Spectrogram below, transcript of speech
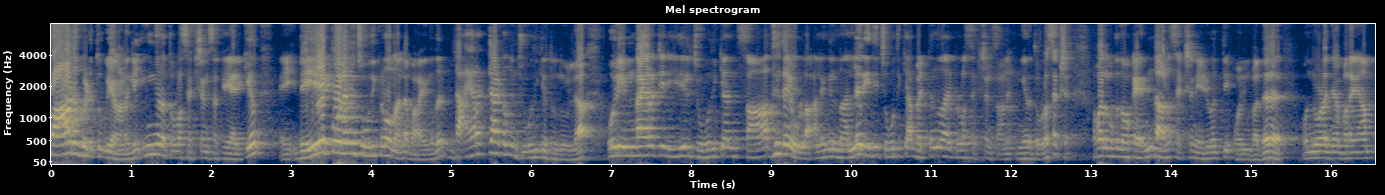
പാടുപെടുത്തുകയാണെങ്കിൽ ഇങ്ങനത്തെ ഉള്ള സെക്ഷൻസ് ഒക്കെ ആയിരിക്കും. ഇതേപോലെ അങ്ങ് ചോദിക്കണമെന്നല്ല പറയുന്നത്. ഡയറക്റ്റ് ആയിട്ടൊന്നും ചോദിക്കത്തൊന്നുമില്ല. ഒരു ഇൻഡയറക്റ്റ് രീതിയിൽ ചോദിക്കാൻ സാധ്യതയുള്ള അല്ലെങ്കിൽ നല്ല രീതിയിൽ ചോദിക്കാൻ പറ്റുന്നതായിട്ടുള്ള സെക്ഷൻസ് ആണ് ഇങ്ങനത്തെ ഉള്ള സെക്ഷൻ അപ്പൊ നമുക്ക് നോക്കാം എന്താണ് സെക്ഷൻ എഴുപത്തി ഒൻപത്? ഒന്നുകൂടെ ഞാൻ പറയാം.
